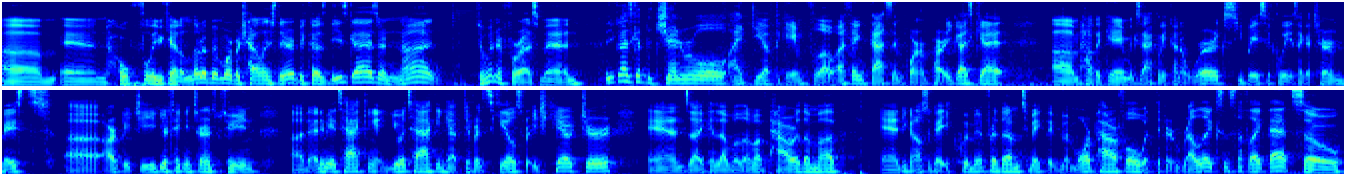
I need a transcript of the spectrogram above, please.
Um, and hopefully we get a little bit more of a challenge there because these guys are not doing it for us, man. You guys get the general idea of the game flow. I think that's the important part. You guys get um, how the game exactly kind of works. You basically, it's like a turn-based uh, RPG. You're taking turns between uh, the enemy attacking and you attacking. You have different skills for each character, and uh, you can level them up, power them up, and you can also get equipment for them to make them even more powerful with different relics and stuff like that. So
